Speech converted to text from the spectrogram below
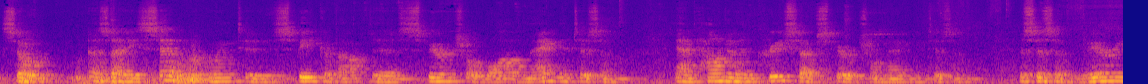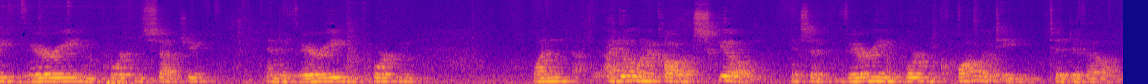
So, as I said, we're going to speak about the spiritual law of magnetism and how to increase our spiritual magnetism. This is a very, very important subject and a very important one. I don't want to call it skill, it's a very important quality to develop.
